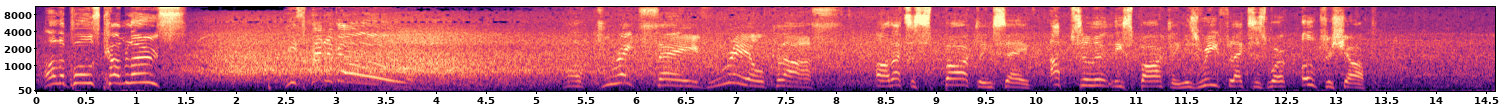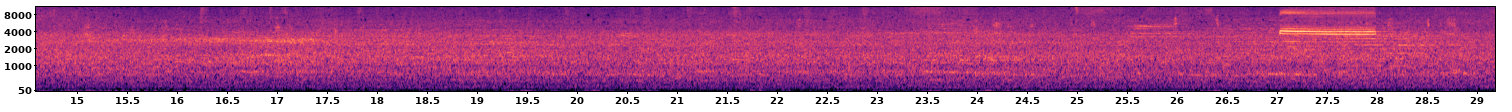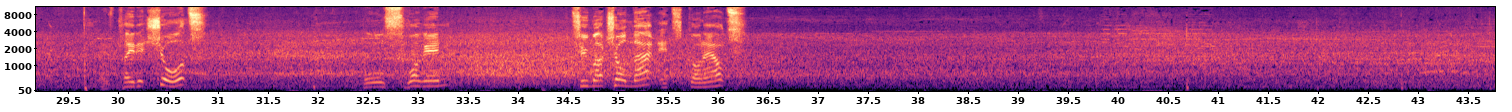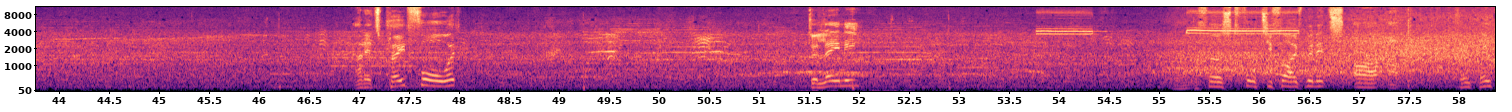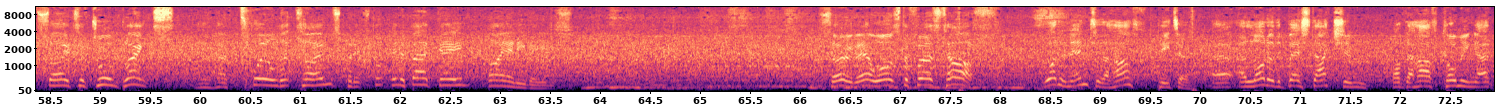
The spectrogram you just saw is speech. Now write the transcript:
Oh, the ball's come loose. He's had a goal. Oh, great save, real class. Oh, that's a sparkling save. Absolutely sparkling. His reflexes were ultra sharp. Played it short. Ball swung in. Too much on that, it's gone out. And it's played forward. Delaney. And the first 45 minutes are up. So both sides have drawn blanks. They have toiled at times, but it's not been a bad game by any means. So there was the first half. what an end to the half, Peter. Uh, a lot of the best action of the half coming at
